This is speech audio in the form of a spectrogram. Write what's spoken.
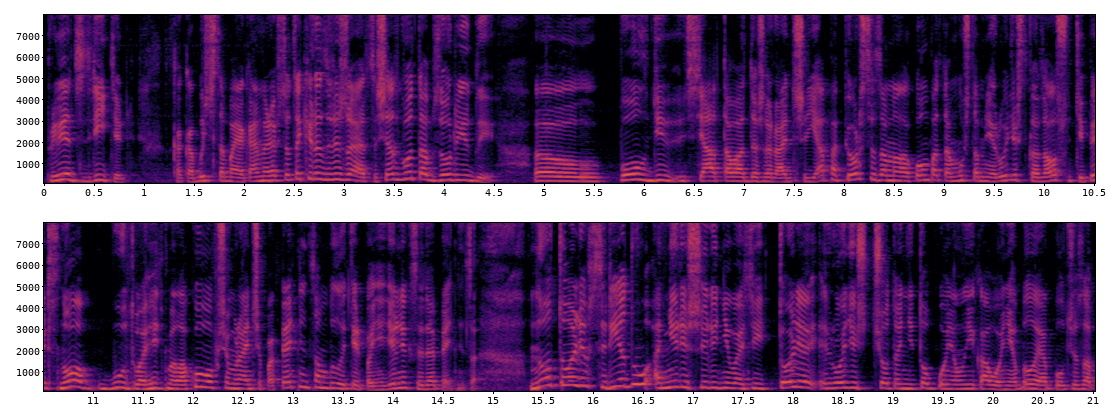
Привет, зритель! Как обычно, моя камера все-таки разряжается. Сейчас будет обзор еды. Э, пол десятого, даже раньше. Я поперся за молоком, потому что мне Рудиш сказал, что теперь снова будут возить молоко. В общем, раньше по пятницам было, теперь понедельник, среда, пятница. Но то ли в среду они решили не возить, то ли Родич что-то не то понял, никого не было. Я полчаса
